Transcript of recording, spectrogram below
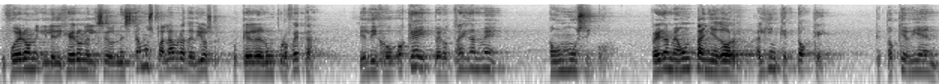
y fueron y le dijeron a Eliseo, necesitamos palabra de Dios porque él era un profeta. Y él dijo, ok, pero tráiganme a un músico, tráiganme a un tañedor, alguien que toque, que toque bien.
